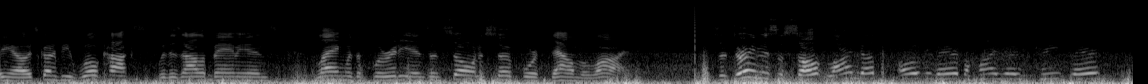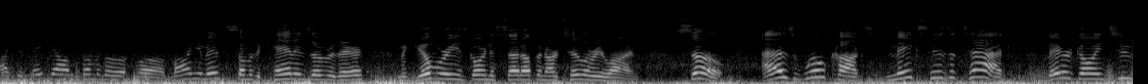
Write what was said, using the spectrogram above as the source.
You know, it's going to be Wilcox with his Alabamians, Lang with the Floridians, and so on and so forth down the line. So during this assault, lined up over there behind those trees there, I can make out some of the uh, monuments, some of the cannons over there. McGilvery is going to set up an artillery line. So, as Wilcox makes his attack, they're going to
